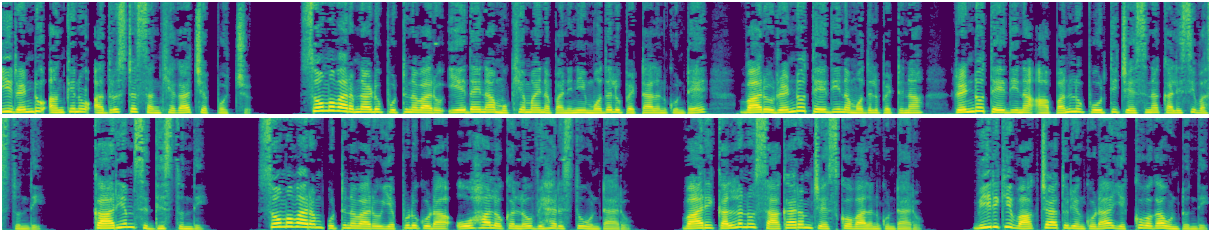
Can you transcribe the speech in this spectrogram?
ఈ రెండు అంకెను అదృష్ట సంఖ్యగా చెప్పొచ్చు. సోమవారం నాడు పుట్టినవారు ఏదైనా ముఖ్యమైన పనిని మొదలు పెట్టాలనుకుంటే వారు రెండో తేదీన మొదలుపెట్టినా రెండో తేదీన ఆ పనులు పూర్తి చేసినా కలిసి వస్తుంది. కార్యం సిద్ధిస్తుంది. సోమవారం పుట్టినవారు ఎప్పుడు కూడా ఊహాలోకంలో విహరిస్తూ ఉంటారు. వారి కళ్ళను సాకారం చేసుకోవాలనుకుంటారు. వీరికి వాక్చాతుర్యం కూడా ఎక్కువగా ఉంటుంది.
